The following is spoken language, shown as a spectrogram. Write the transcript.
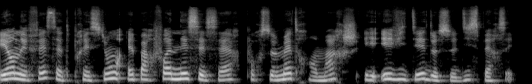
Et en effet, cette pression est parfois nécessaire pour se mettre en marche et éviter de se disperser.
